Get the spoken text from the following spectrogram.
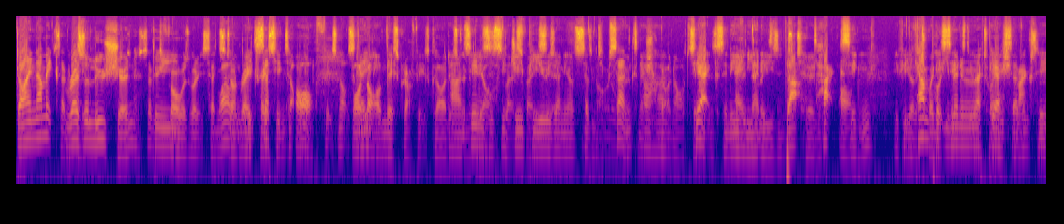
Dynamic 70. resolution. 74 the, was what it set well, on ray it's tracing to off. It's not scaling. Well, not on this graphics card. It's and seeing as this GPU is only on It's not gonna 70%, unless I you've uh-huh. got an RTX, and even then it's that it on. taxing. If You you've can put your minimum FPS, your maximum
